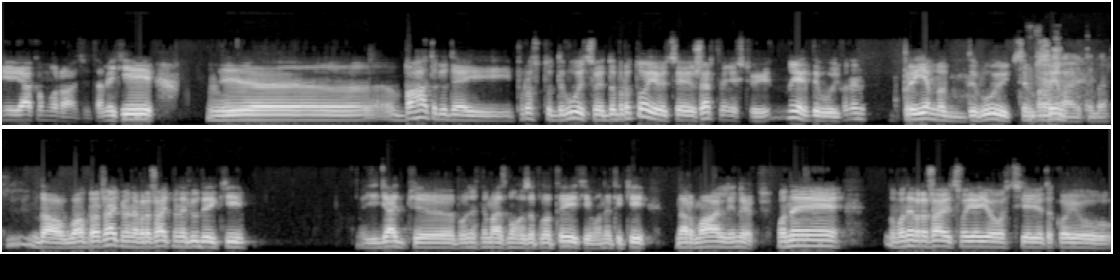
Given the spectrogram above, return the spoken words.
ніякому разі. Там які Е, багато людей просто дивують своєю добротою, цією жертвеністю. Ну, як дивують, вони приємно дивують цим Вражають всім. тебе. Да, Вражають мене, вражають мене люди, які їдять, е, бо в них немає змоги заплатити, і вони такі нормальні. Ну, Вони вони вражають своєю ось цією такою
